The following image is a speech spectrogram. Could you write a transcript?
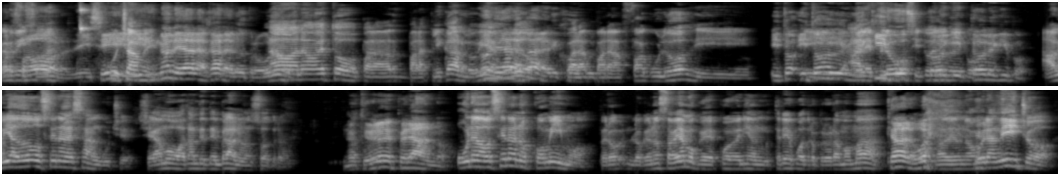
Tendrá- Por Permiso, favor, y sí, Escuchame. y no le da la cara al otro, boludo. No, no, esto para, para explicarlo No bien, le da la cara de para, puta. para Fáculos y. Y, to- y Y todo el Ale equipo. Plus y todo el equipo. todo el equipo. Había dos docenas de sándwiches. Llegamos bastante temprano nosotros. Nos estuvieron esperando. Una docena nos comimos, pero lo que no sabíamos que después venían tres o cuatro programas más. Claro, bueno. Nos, nos hubieran dicho,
